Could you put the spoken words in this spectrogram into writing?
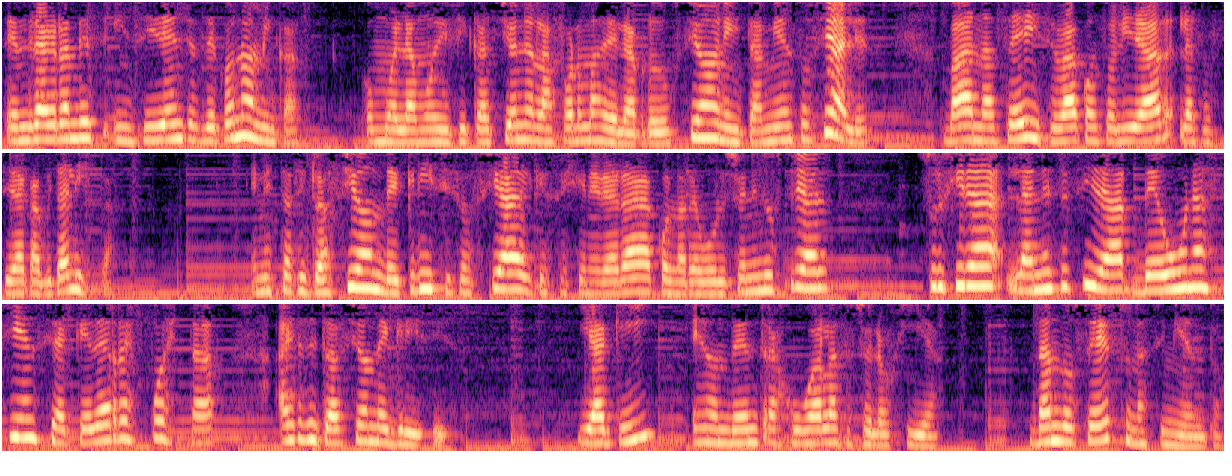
Tendrá grandes incidencias económicas, como la modificación en las formas de la producción y también sociales. Va a nacer y se va a consolidar la sociedad capitalista. En esta situación de crisis social que se generará con la revolución industrial, surgirá la necesidad de una ciencia que dé respuestas a esta situación de crisis. Y aquí es donde entra a jugar la sociología, dándose su nacimiento.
